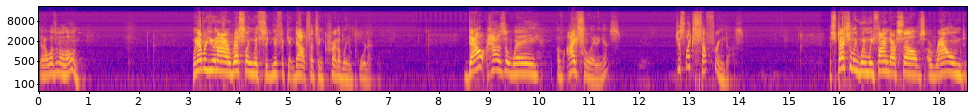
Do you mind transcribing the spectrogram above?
that I wasn't alone. Whenever you and I are wrestling with significant doubts, that's incredibly important. Doubt has a way of isolating us, just like suffering does. Especially when we find ourselves around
